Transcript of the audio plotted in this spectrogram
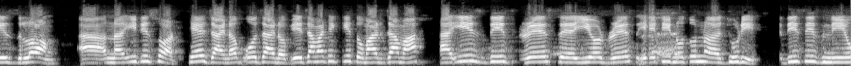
is long না ইট ইজ শর্ট হে জাইনব, ও জাইনব এই জামাটি কি তোমার জামা? Is this dress your dress এটি নতুন আহ, ঝুড়ি দিস ইজ নিউ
